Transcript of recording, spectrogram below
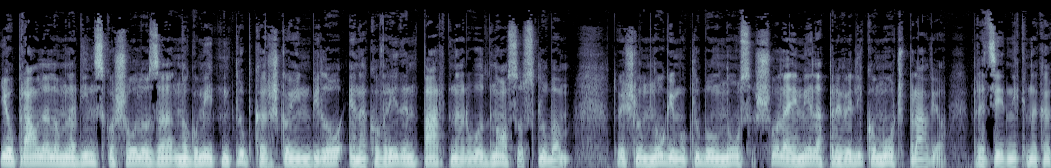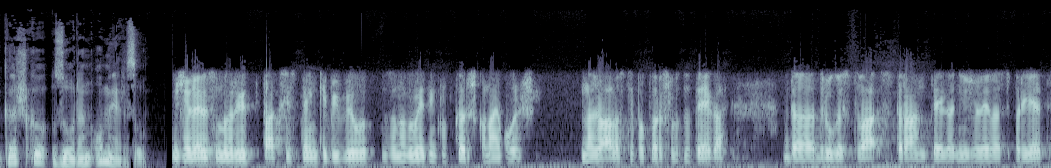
je upravljalo mladinsko šolo za nogometni klub Krško in bilo enakovreden partner v odnosu s klubom. To je šlo mnogim v klubu v nos, šola je imela preveliko moč, pravijo predsednik NK Krško Zoran Omerzu. Želeli smo narediti tak sistem, ki bi bil za nogometni klub Krško najboljši. Nažalost je pa prišlo do tega, da druga stva, stran tega ni želela sprijeti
